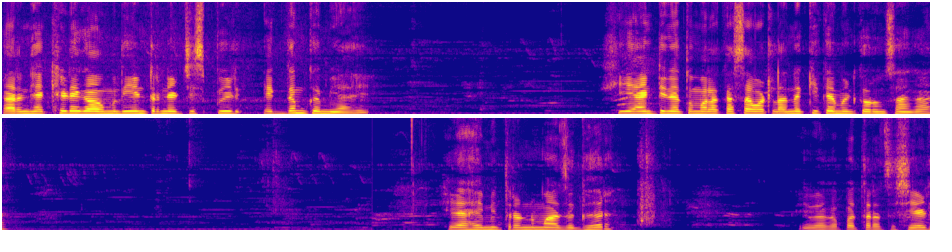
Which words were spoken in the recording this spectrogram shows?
कारण ह्या खेडेगावामध्ये इंटरनेटची स्पीड एकदम कमी आहे. ही अँटिना तुम्हाला कसा वाटला नक्की कमेंट करून सांगा. हे आहे मित्रांनो माझं घर. हे बघा पत्राचं शेड.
